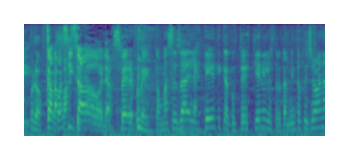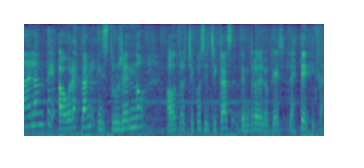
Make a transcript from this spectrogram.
Las profes. capacitadoras. Perfecto. Más allá de la estética que ustedes tienen, los tratamientos que llevan adelante, ahora están instruyendo a otros chicos y chicas dentro de lo que es la estética.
